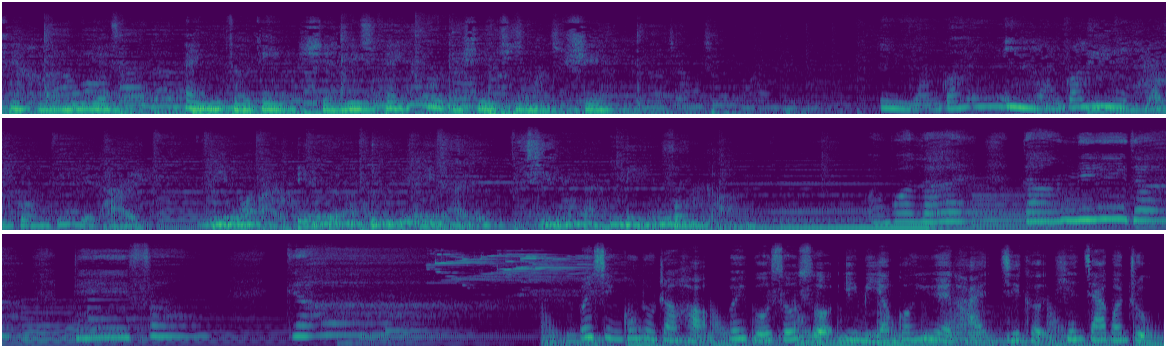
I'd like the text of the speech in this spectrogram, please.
下好音乐，带你走进旋律背后的深情往事。一米阳光，一米阳光音乐台，阳光音乐台，你我耳边的音乐驿站，情感避风港。换我来当你的避风港。微信公众账号、微博搜索“一米阳光音乐台”即可添加关注。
